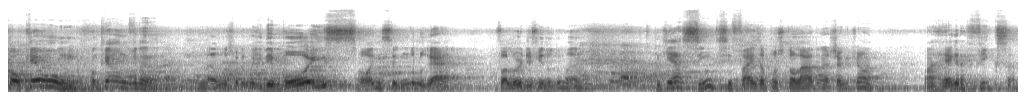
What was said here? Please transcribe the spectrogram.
qualquer um, qualquer um, não vos preocupeis. E depois, só em segundo lugar, o valor divino do humano. Porque é assim que se faz apostolado, né? Achava que tinha uma uma regra fixa.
